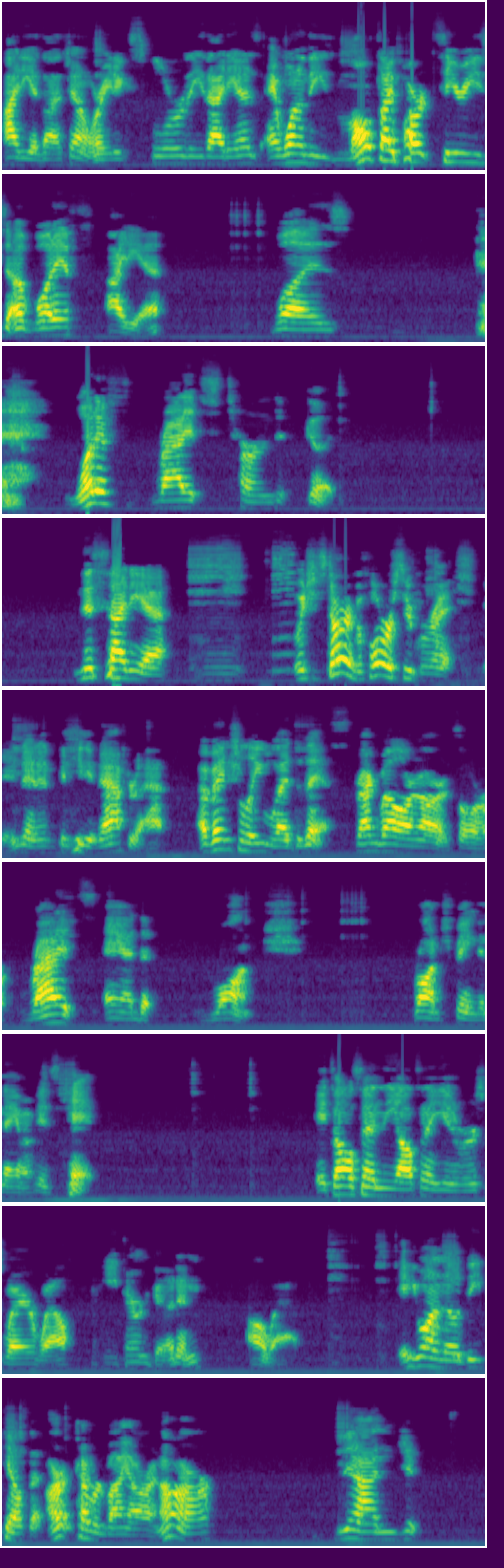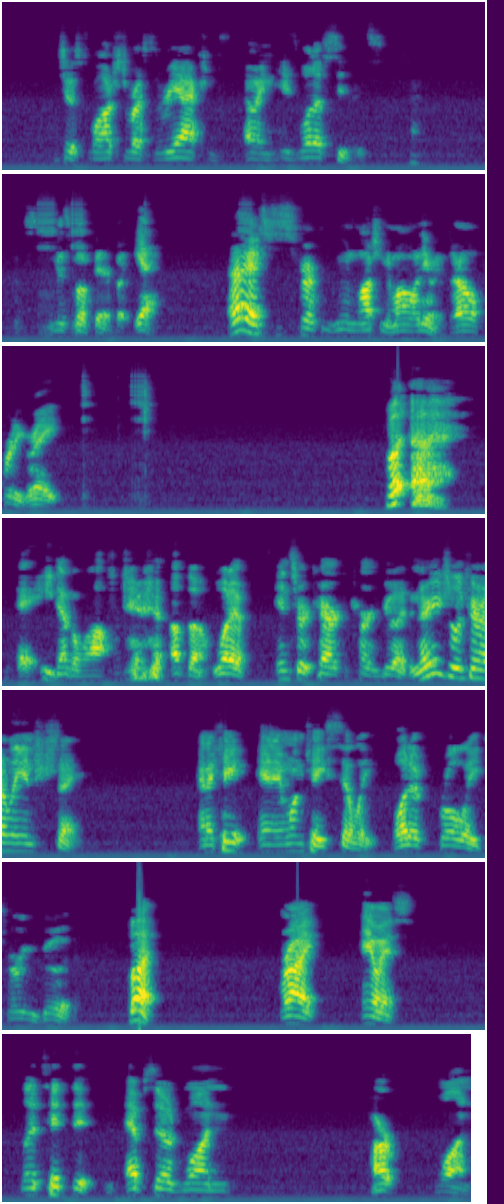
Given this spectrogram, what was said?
ideas on his channel where he'd explore these ideas, and one of these multi-part series of what if idea was what if Raditz turned good? This idea, which started before Super and continued after that, eventually led to this Dragon Ball Arts, or Raditz and Launch. Launch being the name of his kid. It's also in the alternate universe where, well, he turned good and all that. If you want to know details that aren't covered by R and R, then just just watch the rest of the reactions. I mean, his what if series. Misspoke there, but yeah. Uh, it's just for watching them all anyway. They're all pretty great. But uh, he does a lot of the what if insert character turn good, and they're usually fairly interesting. And a case, and in one case, silly. What if Broly turned good? But right. Anyways, let's hit the episode one, part one.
